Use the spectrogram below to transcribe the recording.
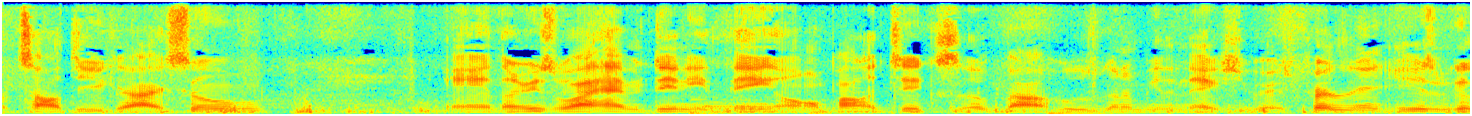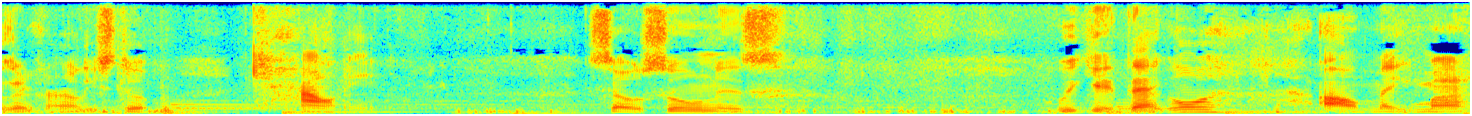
I'll talk to you guys soon. And the reason why I haven't did anything on politics about who's going to be the next U.S. president is because they're currently still counting. So soon as we get that going, I'll make my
